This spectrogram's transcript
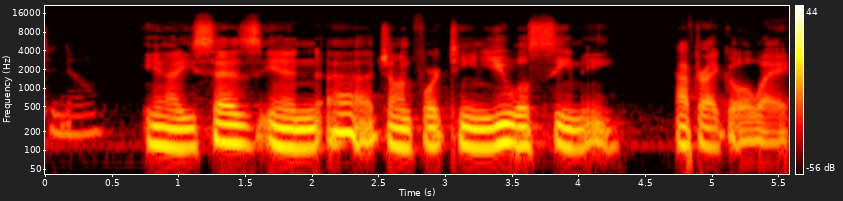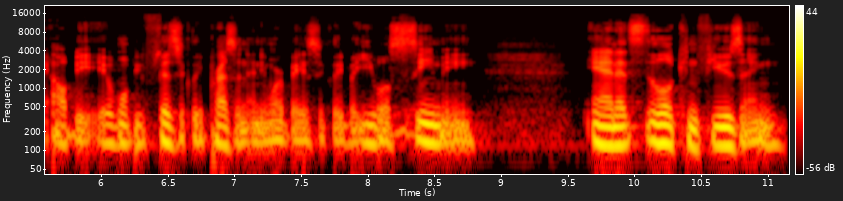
To know. Yeah, he says in uh, John 14, "You will see me after I go away. I'll be. It won't be physically present anymore, basically, but you will see me." And it's a little confusing.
